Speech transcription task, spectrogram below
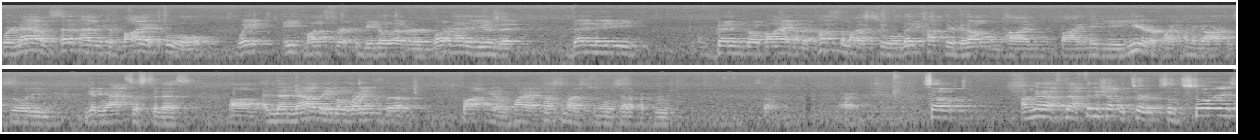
where now instead of having to buy a tool, wait eight months for it to be delivered, learn how to use it, then maybe then go buy another customized tool, they cut their development time by maybe a year by coming to our facility and getting access to this. Um, and then now they go right to the, buy, you know, buy a customized tool and set up a group. So, all right. So I'm going to now finish up with sort of some stories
